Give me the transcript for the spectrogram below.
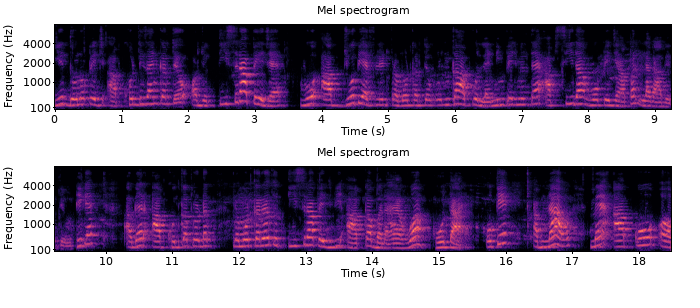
ये दोनों पेज आप खुद डिज़ाइन करते हो और जो तीसरा पेज है, वो आप जो भी एफिलेट प्रमोट करते हो, उनका आपको लैंडिंग पेज मिलता है। आप सीधा वो पेज यहाँ पर लगा देते हो, ठीक है? अगर आप खुद का प्रोडक्ट प्रमोट कर रहे हो तो तीसरा पेज भी आपका बनाया हुआ होता है ओके अब नाउ मैं आपको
